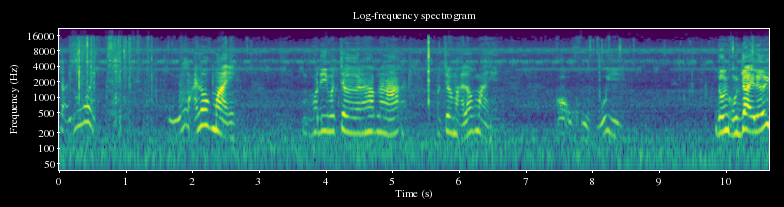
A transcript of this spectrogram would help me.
ใหญ่ด้วยโอ้โหหมายลอกใหม่ พอดีมาเจอนะครับนะนะมาเจอหมายลอกใหม่ ก็โอ้โหโดนของใหญ่เลย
